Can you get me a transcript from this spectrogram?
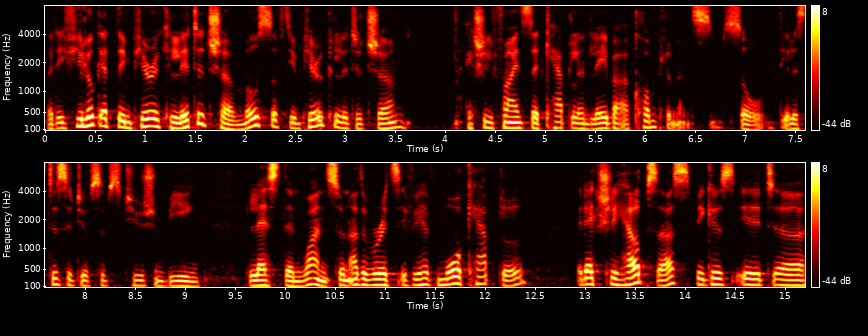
but if you look at the empirical literature, most of the empirical literature actually finds that capital and labor are complements. So the elasticity of substitution being less than one. So in other words, if we have more capital, it actually helps us because it uh,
